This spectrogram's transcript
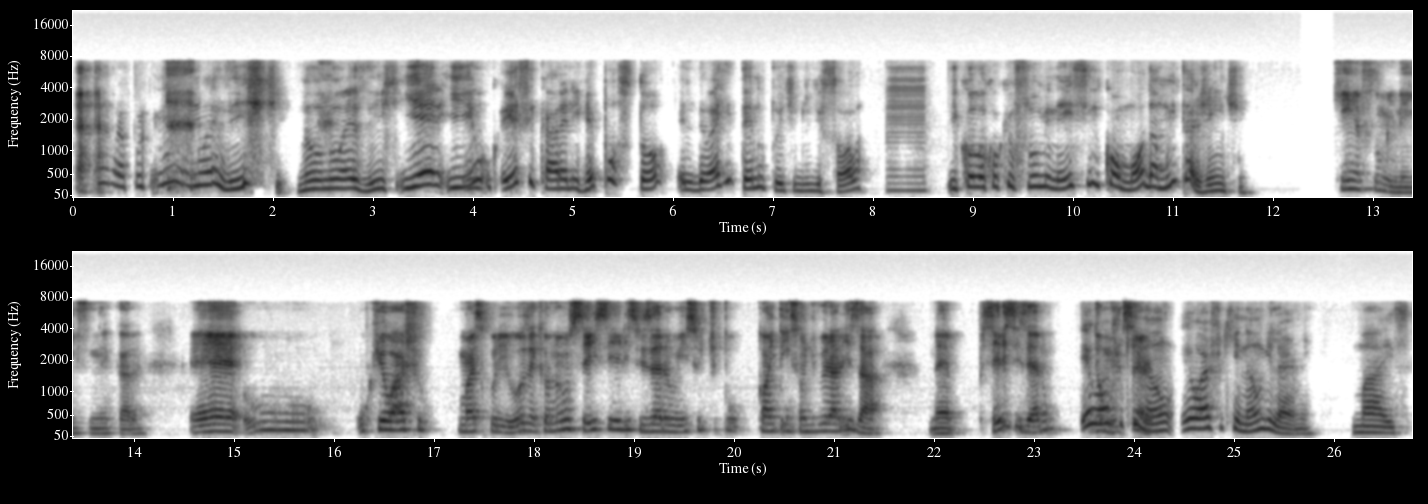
Cara, porque não, não existe. Não, não existe. E, ele, e eu, esse cara, ele repostou, ele deu RT no tweet do Dissola, e colocou que o Fluminense incomoda muita gente. Quem é Fluminense, né, cara? É, o, o que eu acho mais curioso é que eu não sei se eles fizeram isso tipo com a intenção de viralizar, né? Se eles fizeram, eu acho que certo. não, eu acho que não, Guilherme. Mas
